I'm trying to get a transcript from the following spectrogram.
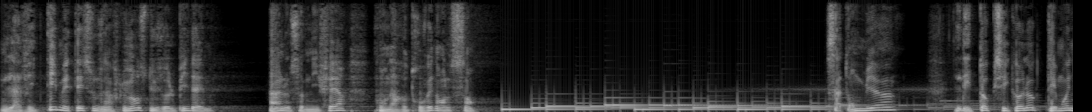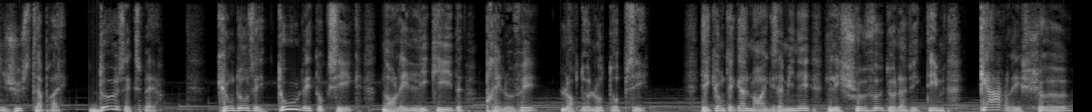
la victime était sous influence du zolpidem, hein, le somnifère qu'on a retrouvé dans le sang. Ça tombe bien, les toxicologues témoignent juste après. Deux experts qui ont dosé tous les toxiques dans les liquides prélevés lors de l'autopsie et qui ont également examiné les cheveux de la victime, car les cheveux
